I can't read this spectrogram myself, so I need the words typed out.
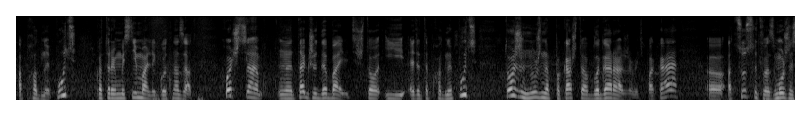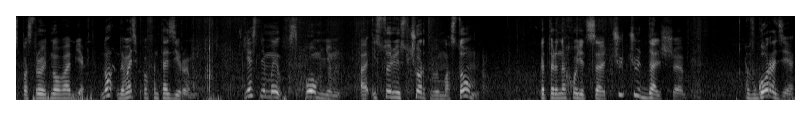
обходной путь, который мы снимали год назад, хочется э, также добавить, что и этот обходной путь тоже нужно пока что облагораживать, пока э, отсутствует возможность построить новый объект. Но давайте пофантазируем. Если мы вспомним э, историю с чертовым мостом, который находится чуть-чуть дальше в городе,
